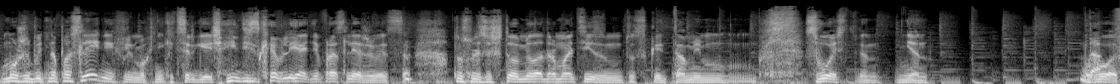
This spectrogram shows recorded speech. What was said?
может быть, на последних фильмах Никиты Сергеевича индийское влияние прослеживается. Ну, в смысле, что мелодраматизм, так сказать, там им свойствен. Нен. Да. Вот.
